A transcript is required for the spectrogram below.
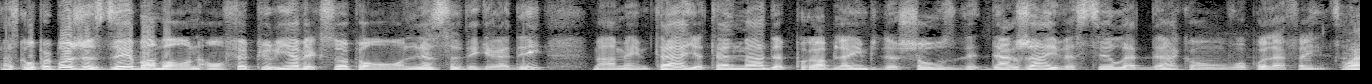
Parce qu'on peut pas juste dire, bon, bon on, ne fait plus rien avec ça, puis on, laisse se dégrader. Mais en même temps, il y a tellement de problèmes, puis de choses, d'argent à investir là-dedans qu'on voit pas la fin. Oui,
